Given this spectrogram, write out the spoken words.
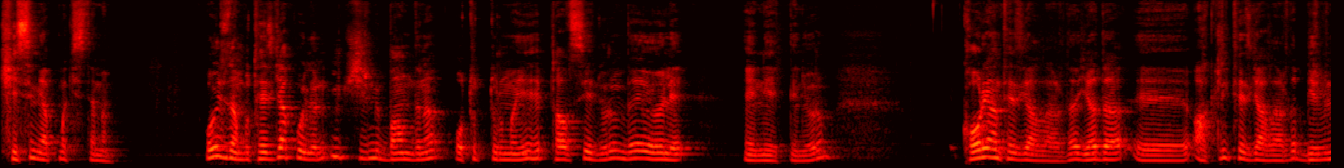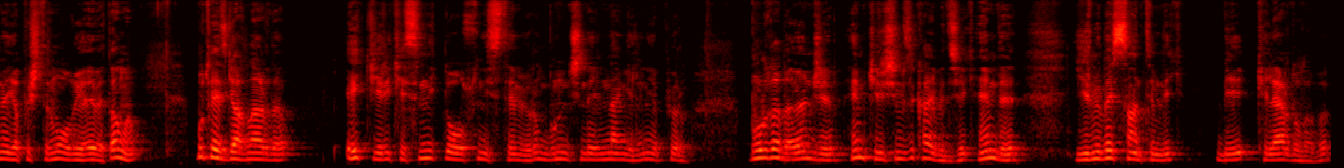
kesim yapmak istemem. O yüzden bu tezgah boylarının 3.20 bandına oturtturmayı hep tavsiye ediyorum ve öyle e, niyetleniyorum. Koryan tezgahlarda ya da e, aklik tezgahlarda birbirine yapıştırma oluyor evet ama bu tezgahlarda ek yeri kesinlikle olsun istemiyorum. Bunun için de elimden geleni yapıyorum. Burada da önce hem kirişimizi kaybedecek hem de 25 santimlik bir kiler dolabı.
